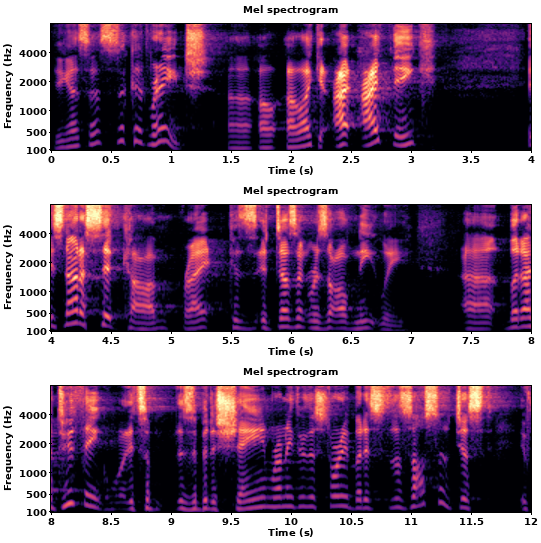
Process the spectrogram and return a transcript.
You guys, this is a good range. Uh, I, like it. I, I think it's not a sitcom, right? Because it doesn't resolve neatly. Uh, but I do think it's a, there's a bit of shame running through the story, but it's, there's also just, if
